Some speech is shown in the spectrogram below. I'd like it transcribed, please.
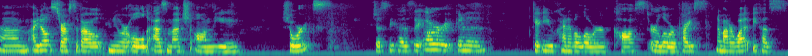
Um, I don't stress about new or old as much on the shorts just because they are gonna get you kind of a lower cost or lower price no matter what because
